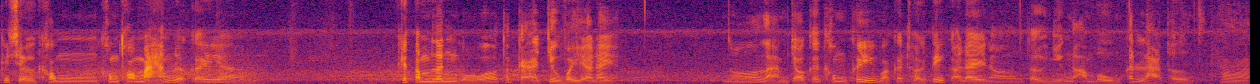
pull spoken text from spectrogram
cái sự không không thỏa mãn được cái à, cái tâm linh của tất cả chư vị ở đây nó làm cho cái không khí và cái thời tiết ở đây nó tự nhiên nó âm u một cách lạ thường. Ha.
